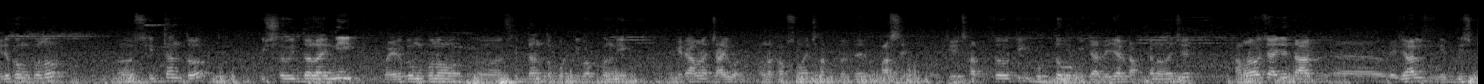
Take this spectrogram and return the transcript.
এরকম কোনো সিদ্ধান্ত বিশ্ববিদ্যালয় নিক বা এরকম কোনো সিদ্ধান্ত কর্তৃপক্ষ নিক, এটা আমরা চাইব না। আমরা সবসময় ছাত্রদের পাশে। যে ছাত্রটি ভুক্তভোগী, যার রেজাল্ট আটকানো হয়েছে, আমরাও চাই যে তার রেজাল্ট নির্দিষ্ট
